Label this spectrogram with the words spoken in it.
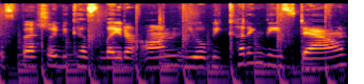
Especially because later on you'll be cutting these down,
